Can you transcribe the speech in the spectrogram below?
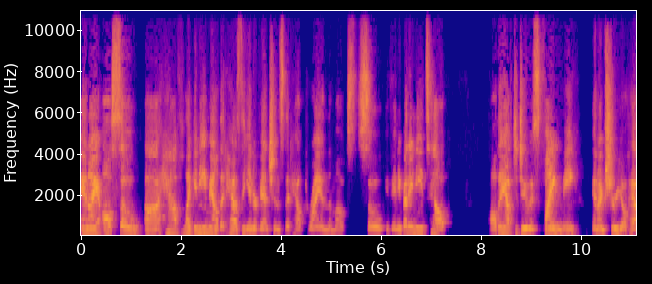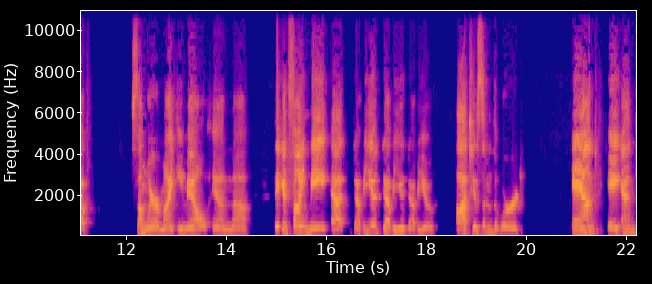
And I also uh, have like an email that has the interventions that helped Ryan the most. So if anybody needs help, all they have to do is find me, and I'm sure you'll have somewhere my email and uh, they can find me at www.autism, the word, and and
